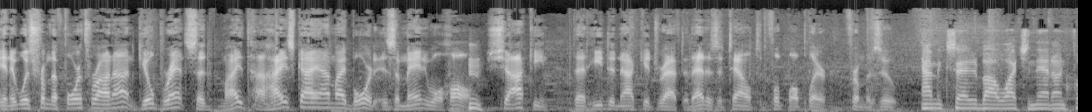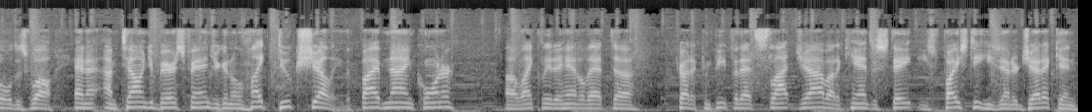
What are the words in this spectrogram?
And it was from the fourth round on. Gil Brandt said, "My the highest guy on my board is Emmanuel Hall." Hmm. Shocking that he did not get drafted. That is a talented football player from Mizzou. I'm excited about watching that unfold as well. And I, am telling you, Bears fans, you're going to like Duke Shelley, the five nine corner uh, likely to handle that, uh, try to compete for that slot job out of Kansas State. He's feisty, he's energetic, and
